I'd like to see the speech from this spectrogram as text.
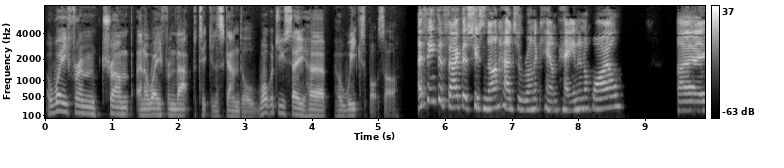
Away from Trump and away from that particular scandal, what would you say her her weak spots are? I think the fact that she's not had to run a campaign in a while. Uh,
